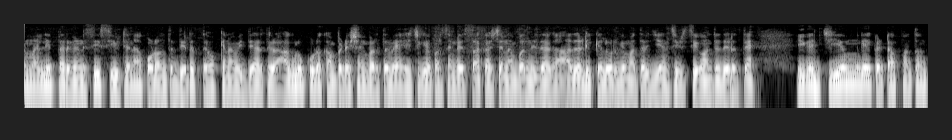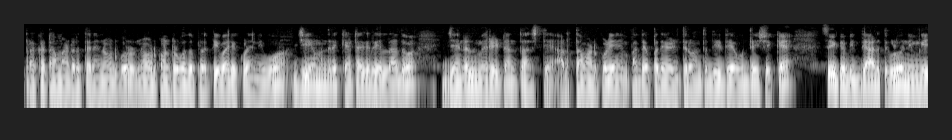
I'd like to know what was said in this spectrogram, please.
ಎಂ ಅಲ್ಲಿ ಪರಿಗಣಿಸಿ ಸೀಟನ್ನು ಕೊಡುವಂಥದ್ದು ಇರುತ್ತೆ. ಓಕೆನಾ ವಿದ್ಯಾರ್ಥಿಗಳು, ಆಗಲೂ ಕೂಡ ಕಾಂಪಿಟೇಷನ್ ಬರ್ತವೆ. ಹೆಚ್ಚಿಗೆ ಪರ್ಸೆಂಟೇಜ್ ಸಾಕಷ್ಟು ಜನ ಬಂದಿದ್ದಾಗ ಅದರಲ್ಲಿ ಕೆಲವರಿಗೆ ಮಾತ್ರ ಜಿ ಎಂ ಸೀಟ್ ಸಿಗುವಂಥದ್ದು ಇರುತ್ತೆ. ಈಗ ಜಿ ಎಮ್ಗೆ ಕಟ್ ಆಫ್ ಅಂತ ಒಂದು ಪ್ರಕಟ ಮಾಡಿರ್ತಾರೆ. ನೋಡ್ಕೊ, ನೋಡ್ಕೊಂಡಿರ್ಬೋದು ಪ್ರತಿ ಬಾರಿ ಕೂಡ ನೀವು. ಜಿ ಎಂ ಅಂದರೆ ಕ್ಯಾಟಗರಿ ಎಲ್ಲ ಅದು ಜನರಲ್ ಮೆರಿಟ್ ಅಂತ ಅಷ್ಟೇ. ಅರ್ಥ ಮಾಡ್ಕೊಳ್ಳಿ, ಪದೇ ಪದೇ ಹೇಳ್ತಿರುವಂಥದ್ದು ಇದೇ ಉದ್ದೇಶಕ್ಕೆ. ಸೊ ಈಗ ವಿದ್ಯಾರ್ಥಿಗಳು ನಿಮಗೆ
